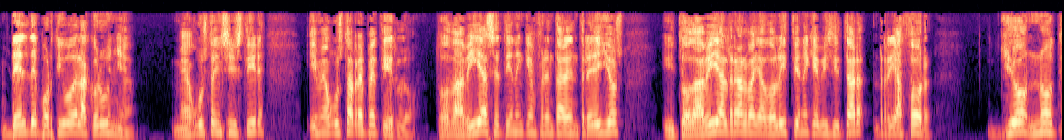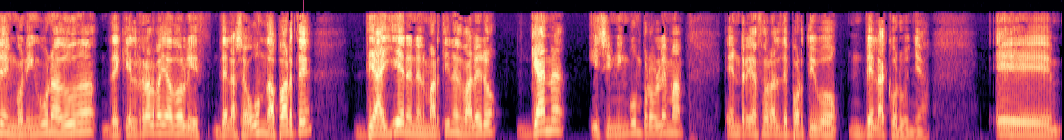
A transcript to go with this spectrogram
del Deportivo de La Coruña. Me gusta insistir y me gusta repetirlo. Todavía se tienen que enfrentar entre ellos y todavía el Real Valladolid tiene que visitar Riazor. Yo no tengo ninguna duda de que el Real Valladolid de la segunda parte de ayer en el Martínez Valero gana y sin ningún problema en Riazor al Deportivo de La Coruña eh,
